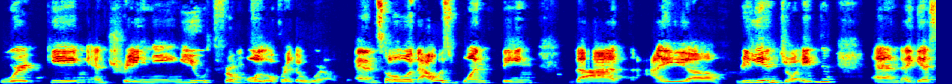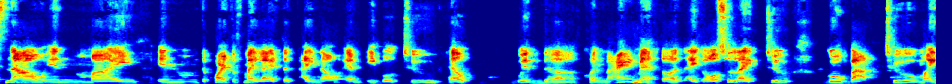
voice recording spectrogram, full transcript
working and training youth from all over the world and so that was one thing that i uh, really enjoyed and i guess now in my in the part of my life that i now am able to help with the KonMari method, I'd also like to go back to my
